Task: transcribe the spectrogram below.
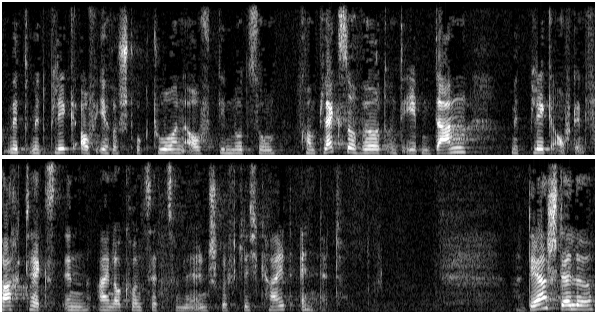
mit, mit Blick auf ihre Strukturen, auf die Nutzung komplexer wird und eben dann mit Blick auf den Fachtext in einer konzeptionellen Schriftlichkeit endet. An der Stelle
